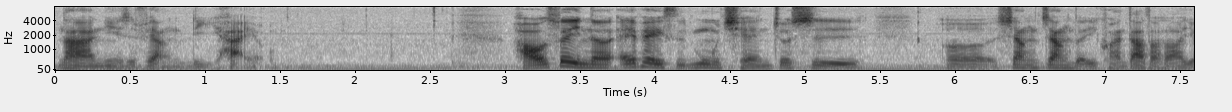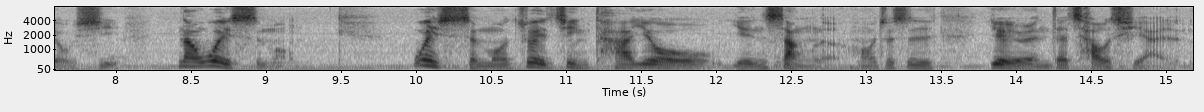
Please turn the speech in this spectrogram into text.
那你也是非常厉害哦。好，所以呢，Apex 目前就是呃像这样的一款大逃杀游戏，那为什么？为什么最近它又延上了？哦，就是又有人在吵起来了呢？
